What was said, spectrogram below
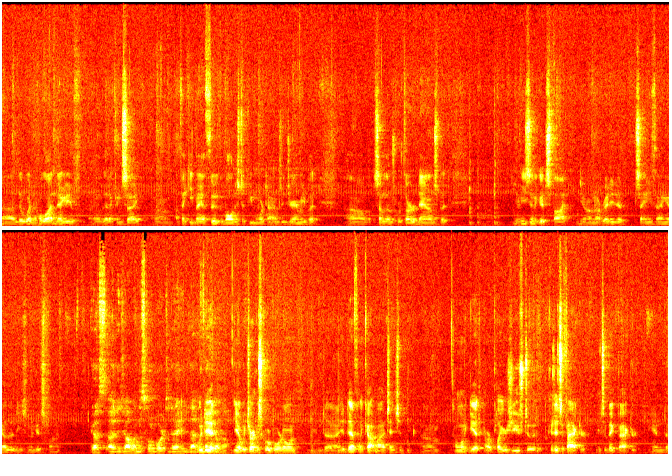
Uh, there wasn't a whole lot negative, uh, that I can say. Um, I think he may have threw the ball just a few more times than Jeremy, but, uh, some of those were third downs, but, um, you know, he's in a good spot. You know, I'm not ready to say anything other than he's in a good spot. Gus, uh, did y'all win the scoreboard today? Did that We did, y'all at all? yeah, we turned the scoreboard on, and, uh, it definitely caught my attention. I wanna get our players used to it, because it's a factor, it's a big factor, and, uh,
